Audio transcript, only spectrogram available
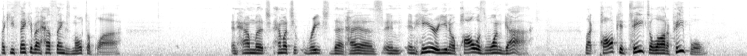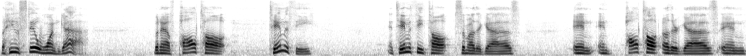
like you think about how things multiply and how much how much reach that has. And and here, you know, Paul was one guy. Like Paul could teach a lot of people, but he was still one guy. But now if Paul taught Timothy, and Timothy taught some other guys, and and Paul taught other guys, and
